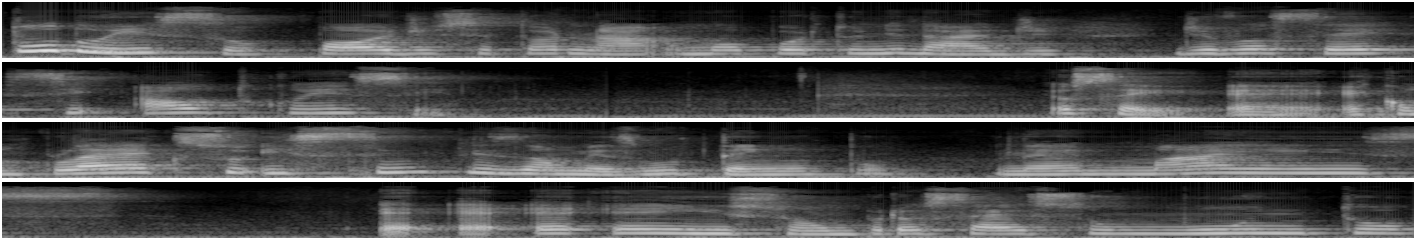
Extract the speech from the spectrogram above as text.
Tudo isso pode se tornar uma oportunidade de você se autoconhecer. Eu sei, é, é complexo e simples ao mesmo tempo, né? Mas é, é, é, é isso, é um processo muito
